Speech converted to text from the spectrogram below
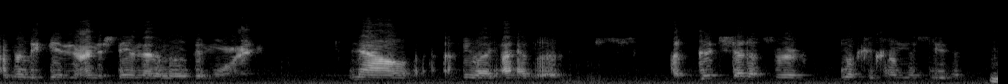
I'm really getting to understand that a little bit more. Now I feel like I have a a good setup for what could come this season. Hmm.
